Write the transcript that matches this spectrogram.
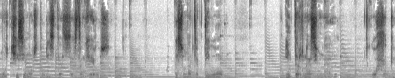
muchísimos turistas extranjeros. Es un atractivo internacional, Oaxaca.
